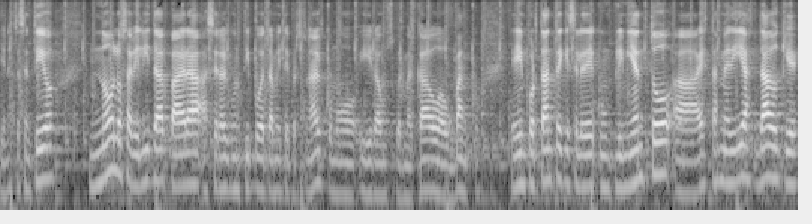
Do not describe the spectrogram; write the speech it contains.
y en este sentido no los habilita para hacer algún tipo de trámite personal como ir a un supermercado o a un banco. Es importante que se le dé cumplimiento a estas medidas, dado que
